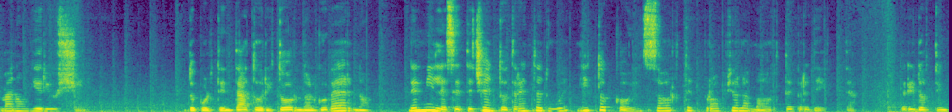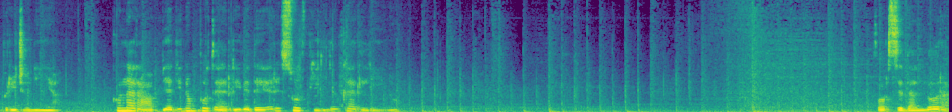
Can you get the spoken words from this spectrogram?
ma non vi riuscì. Dopo il tentato ritorno al governo, nel 1732 gli toccò in sorte proprio la morte predetta, ridotto in prigionia, con la rabbia di non poter rivedere suo figlio Carlino. Forse da allora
